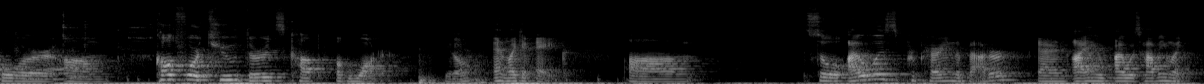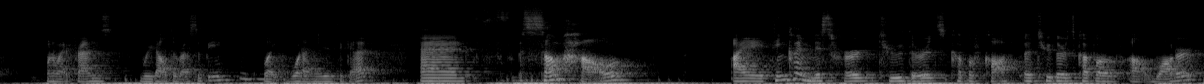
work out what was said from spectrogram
for- um, called for two thirds cup of water, you know, and like an egg. Um, so I was preparing the batter, and I I was having like one of my friends read out the recipe, Mm-hmm. like what I needed to get, and f- somehow. I think I misheard two thirds cup of coffee, uh, two thirds cup of uh, water,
